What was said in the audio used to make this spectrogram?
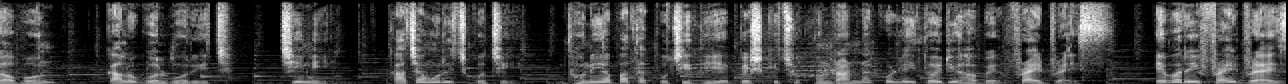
লবণ, কালো গোলমরিচ, চিনি, কাঁচামরিচ কুচি, ধনিয়া পাতা কুচি দিয়ে বেশ কিছুক্ষণ রান্না করলেই তৈরি হবে ফ্রাইড রাইস। এবার এই ফ্রাইড রাইস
